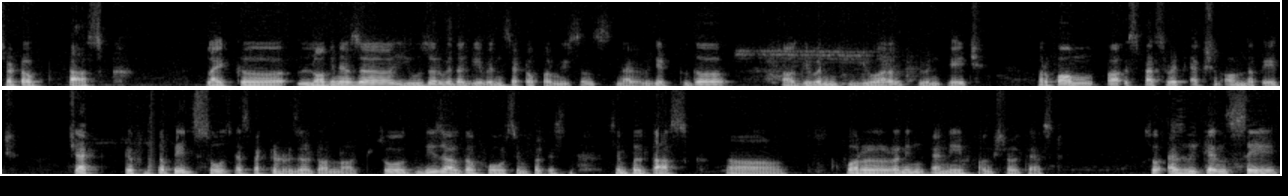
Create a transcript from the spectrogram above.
set of tasks like uh, login as a user with a given set of permissions, navigate to the uh, given URL, given page, perform a specific action on the page, check if the page shows expected result or not. So these are the four simple simple tasks uh, for running any functional test. So as we can say,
